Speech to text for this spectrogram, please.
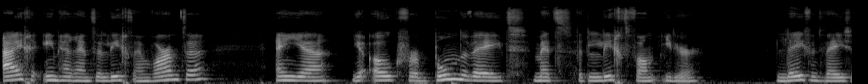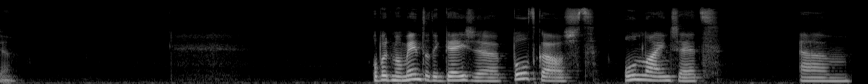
eigen inherente licht en warmte. En je je ook verbonden weet met het licht van ieder levend wezen. Op het moment dat ik deze podcast online zet, um,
